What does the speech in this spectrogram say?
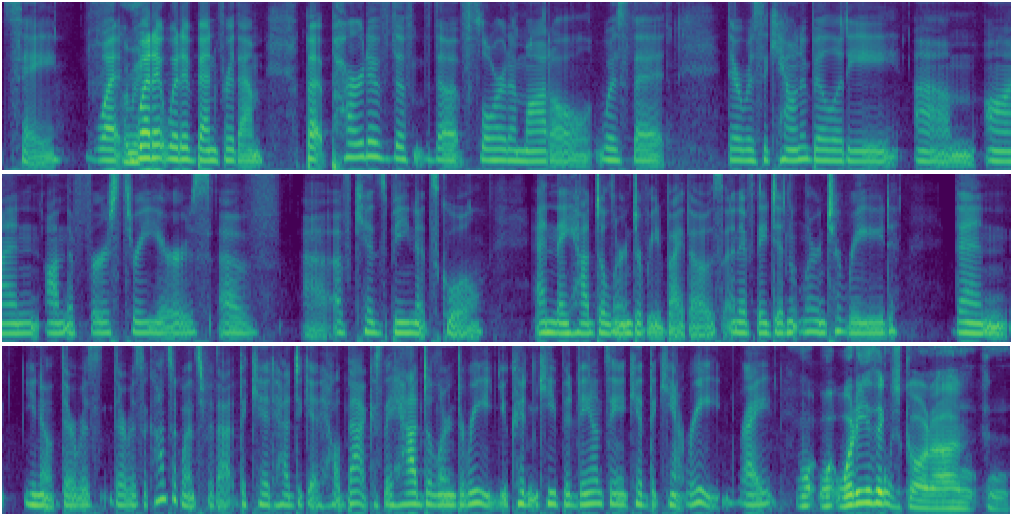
say what I mean- what it would have been for them. But part of the the Florida model was that there was accountability um, on on the first three years of uh, of kids being at school, and they had to learn to read by those. And if they didn't learn to read, then you know there was there was a consequence for that. The kid had to get held back because they had to learn to read. You couldn't keep advancing a kid that can't read, right? What, what do you think is going on in,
